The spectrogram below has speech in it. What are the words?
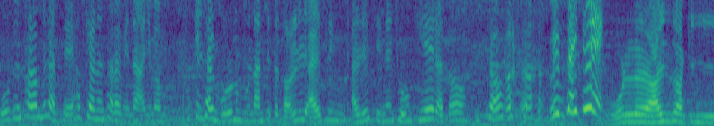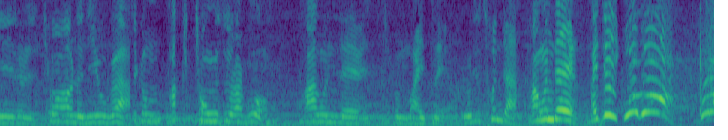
모든 사람들한테 하키하는 사람이나 아니면 하키를 잘 모르는 분한테도 널리 알 수, 알릴 수 있는 좋은 기회라서 그쵸? 화이팅! 원래 아이스하키를 좋아하는 이유가 지금 박종수라고 광운대 지금 와 있어요. 우리 손자 광운대 화이팅! 뒤에 뒤에! 그래!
